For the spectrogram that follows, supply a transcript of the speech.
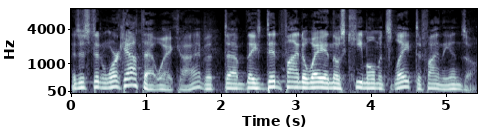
it just didn't work out that way, Kai. But um, they did find a way in those key moments late to find the end zone.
